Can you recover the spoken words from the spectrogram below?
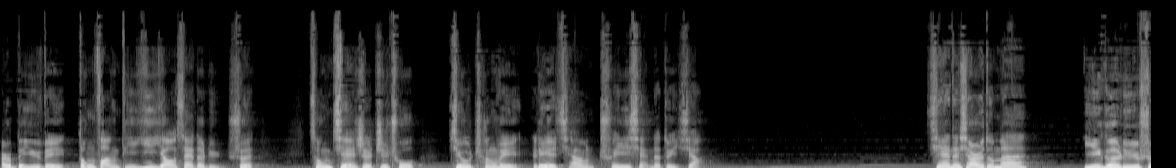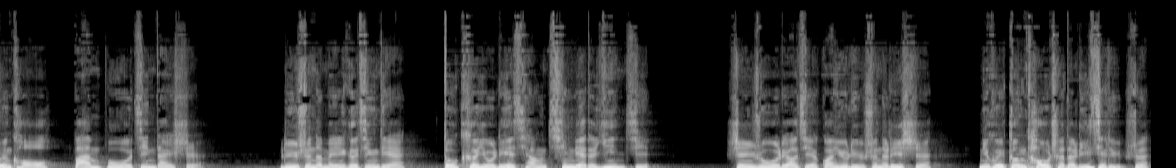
而被誉为东方第一要塞的旅顺，从建设之初就成为列强垂涎的对象。亲爱的小耳朵们，一个旅顺口，半部近代史。旅顺的每一个景点都刻有列强侵略的印记。深入了解关于旅顺的历史，你会更透彻的理解旅顺。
